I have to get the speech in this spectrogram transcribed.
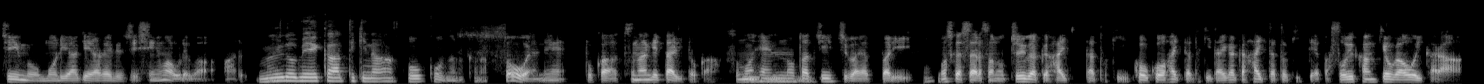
チームを盛り上げられる自信は俺はある。ムードメーカー的な方向なのかな？そうやね。とか、つなげたりとか、その辺の立ち位置はやっぱり、もしかしたらその中学入った時、高校入った時、大学入った時ってやっぱそういう環境が多いから。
